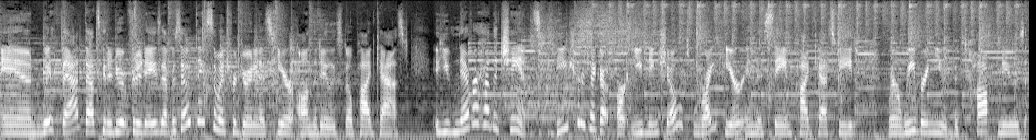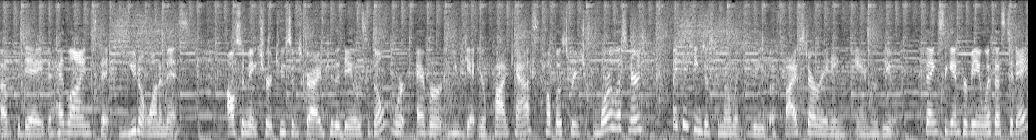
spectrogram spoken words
And with that, that's going to do it for today's episode. Thanks so much for joining us here on the Daily Signal podcast. If you've never had the chance, be sure to check out our evening show. It's right here in the same podcast feed where we bring you the top news of the day, the headlines that you don't want to miss. Also, make sure to subscribe to the Daily Signal wherever you get your podcasts. Help us reach more listeners by taking just a moment to leave a five star rating and review. Thanks again for being with us today.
